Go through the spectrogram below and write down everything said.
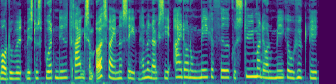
hvor du, hvis du spurgte en lille dreng, som også var inde og se den, han ville nok sige, ej, det var nogle mega fede kostymer, det var en mega uhyggelig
